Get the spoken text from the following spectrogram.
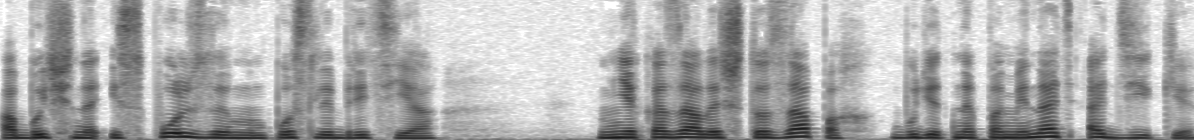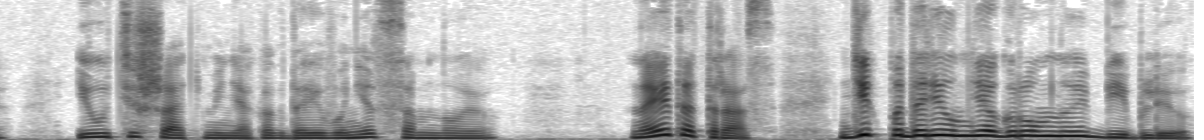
обычно используемым после бритья. Мне казалось, что запах будет напоминать о Дике и утешать меня, когда его нет со мною. На этот раз Дик подарил мне огромную Библию,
